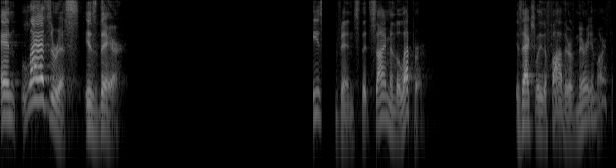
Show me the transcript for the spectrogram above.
and Lazarus is there. Convinced that Simon the leper is actually the father of Mary and Martha.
